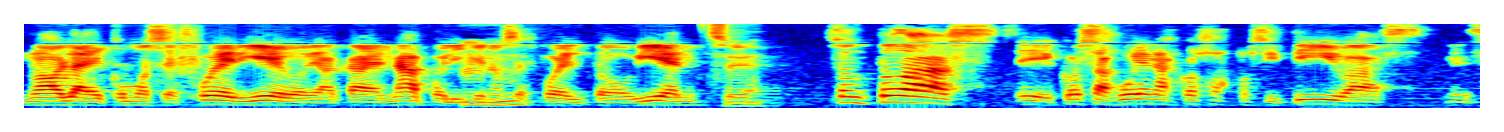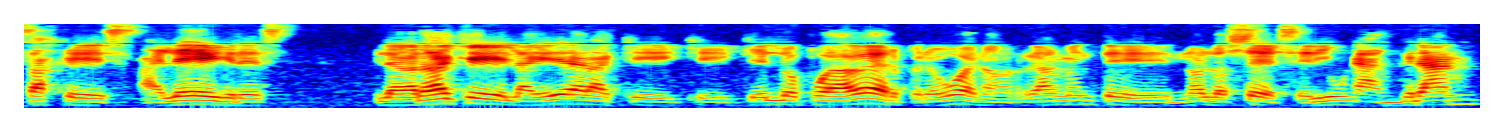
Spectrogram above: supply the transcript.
no habla de cómo se fue Diego de acá en Nápoles, que no se fue del todo bien. Son todas eh, cosas buenas, cosas positivas, mensajes alegres. la verdad que la idea era que, que él lo pueda ver, pero bueno, realmente no lo sé, sería una gran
